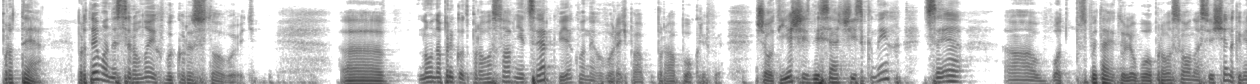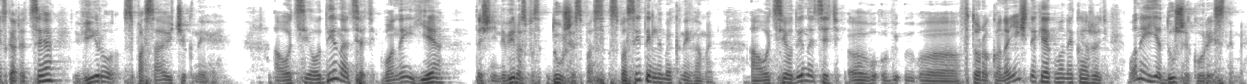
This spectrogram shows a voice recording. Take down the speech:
Проте, проте вони все одно їх використовують. Ну, наприклад, в православній церкві, як вони говорять про, про апокрифи? Що от є 66 книг, це. е, От спитайте любого православного священника, він скаже, це віру спасаючі книги. А оці 11, вони є, точніше, не віру спас, спасительними книгами, а оці 11 е, е, второканонічних, як вони кажуть, вони є дуже корисними.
